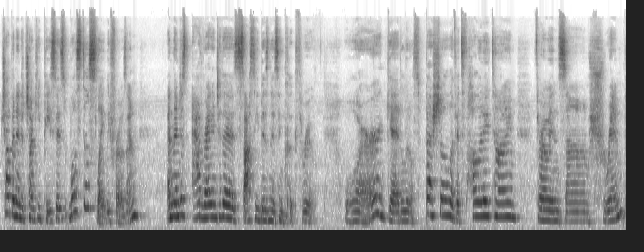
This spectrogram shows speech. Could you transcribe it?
chop it into chunky pieces while still slightly frozen, and then just add right into the saucy business and cook through. Or get a little special if it's holiday time, throw in some shrimp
